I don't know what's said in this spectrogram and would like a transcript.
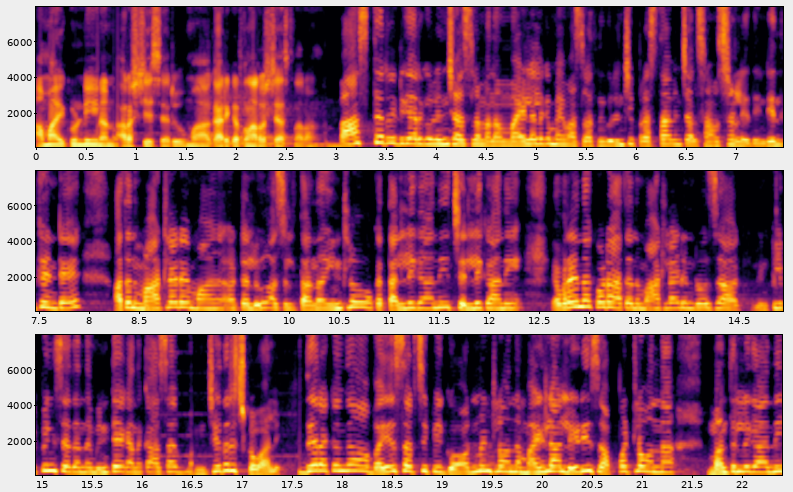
అమాయకుడిని నన్ను అరెస్ట్ చేశారు మా కార్యకర్తను అరెస్ట్ చేస్తున్నారు అని భాస్కర్ రెడ్డి గారి గురించి అసలు మనం మహిళలకు మేము అసలు అతని గురించి ప్రస్తావించాల్సిన అవసరం లేదండి. ఎందుకంటే అతను మాట్లాడే మాటలు అసలు తన ఇంట్లో ఒక తల్లి కానీ చెల్లి కానీ ఎవరైనా కూడా అతను మాట్లాడిన రోజు ఆ క్లిప్పింగ్స్ ఏదైనా వింటే కనుక అసలు చెదరించుకోవాలి. అదే రకంగా వైఎస్ఆర్సీపీ గవర్నమెంట్లో ఉన్న మహిళా లేడీస్ అప్పట్లో ఉన్న మంత్రులు కానీ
